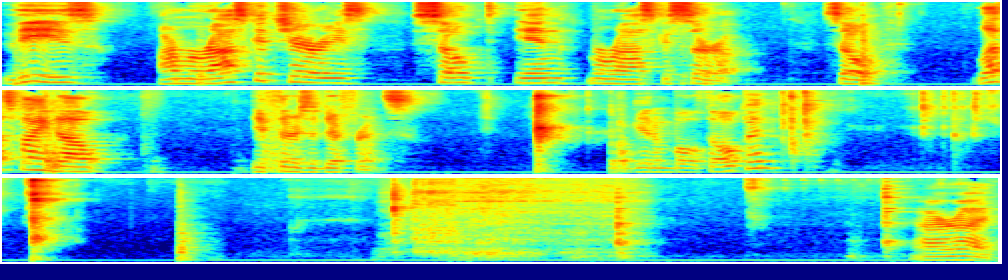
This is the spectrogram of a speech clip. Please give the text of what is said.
These are Marasca cherries soaked in Marasca syrup. So let's find out if there's a difference. We'll get them both open. All right,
